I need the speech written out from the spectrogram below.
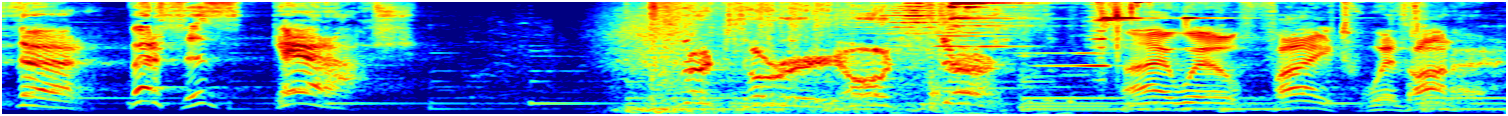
Uther versus Garrosh. Victory or death! I will fight with honor.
